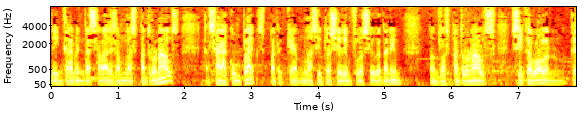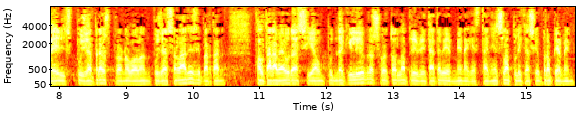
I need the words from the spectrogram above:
d'increment de, de salaris amb les patronals, que serà complex perquè amb la situació d'inflació que tenim doncs les patronals sí que volen que ells pujar preus però no volen pujar salaris i per tant faltarà veure si hi ha un punt d'equilibri però sobretot la prioritat evidentment aquest any és l'aplicació pròpiament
